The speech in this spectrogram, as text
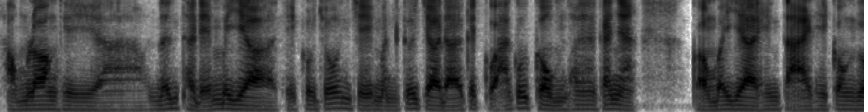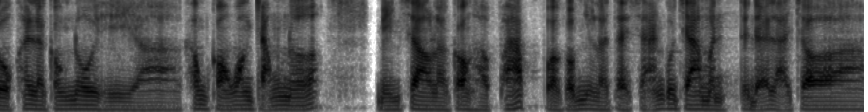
Hồng loan thì à, đến thời điểm bây giờ thì cô chú anh chị mình cứ chờ đợi kết quả cuối cùng thôi cả nhà. Còn bây giờ hiện tại thì con ruột hay là con nuôi thì à, không còn quan trọng nữa miễn sao là con hợp pháp và cũng như là tài sản của cha mình thì để lại cho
